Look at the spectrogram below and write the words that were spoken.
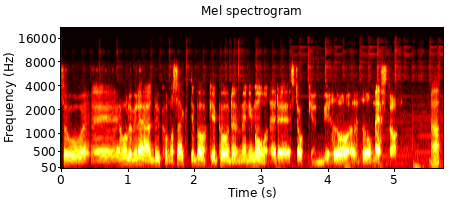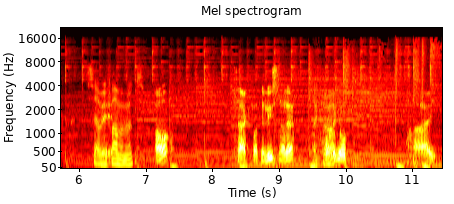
Så uh, håller vi där. Du kommer säkert tillbaka i podden, men imorgon är det stocken vi hör, hör mest av. Ja, ser vi fram emot. Ja. Tack för att ni lyssnade. Tack för ha det gott. Hej.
